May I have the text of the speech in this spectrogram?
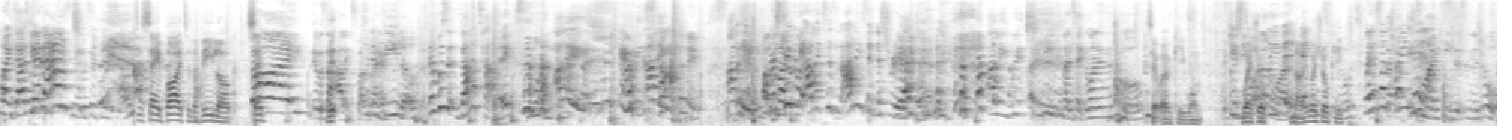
My dad's Get out! out. to say bye to the vlog. Say Bye. It was that It- Alex, by To the the vlog. That wasn't that Alex. Alex. It was Ali. Ali. There's too many Alexes and Ali's in this room. Yeah. Ali, which key can I take? The one in the door? take whatever key you want. Just Where's your- leave no, where's your key? Where's that That train is my key that's in the door.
